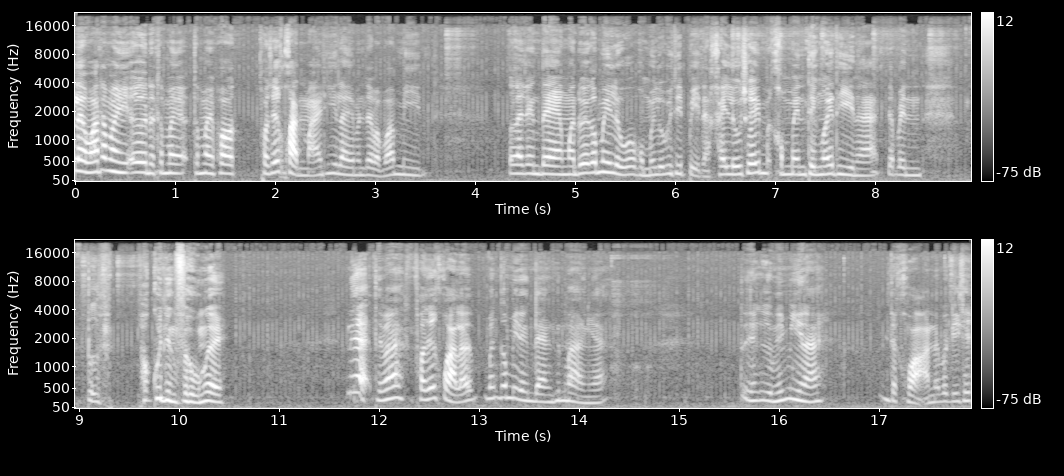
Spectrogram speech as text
อะไรวะทำไมเออเนี่ยทำไมทำไมพอพอใช้ขวานไม้ที่ไรมันจะแบบว่ามีอะไรแดงๆมาด้วยก็ไม่รู้ผมไม่รู้วิธีปิดอะใครรู้ช่วยคอมเมนต์ทิ้งไว้ทีนะจะเป็นเพราะคุณอย่างสูงเลย เนี่ยเห็นไหมพอใช้ขวานแล้วมันก็มีแดงๆขึ้นมาอย่างเงี้ยแต่อย่างอื่นไม่มีนะมีแต่ขวานนะเมื่อกี้ใช้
